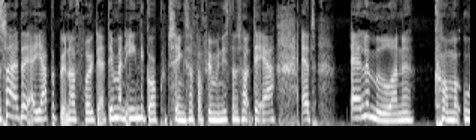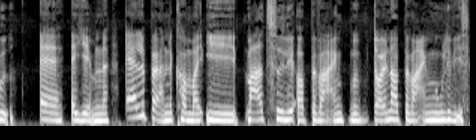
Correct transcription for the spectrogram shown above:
så er det, at jeg begynder at frygte, at det man egentlig godt kunne tænke sig fra feministernes hold, det er, at alle møderne kommer ud af, af hjemmene. Alle børnene kommer i meget tidlig opbevaring, døgnopbevaring muligvis,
